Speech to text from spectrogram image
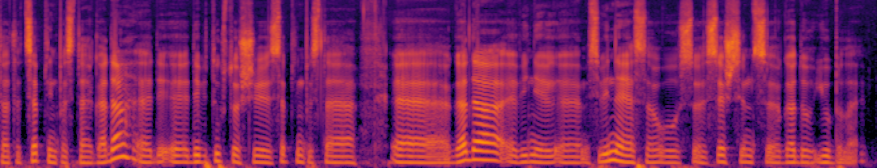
tātad 17. gadā, uh, 2017. Uh, gadā viņi svinēja savus 600 gadu jubileju.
